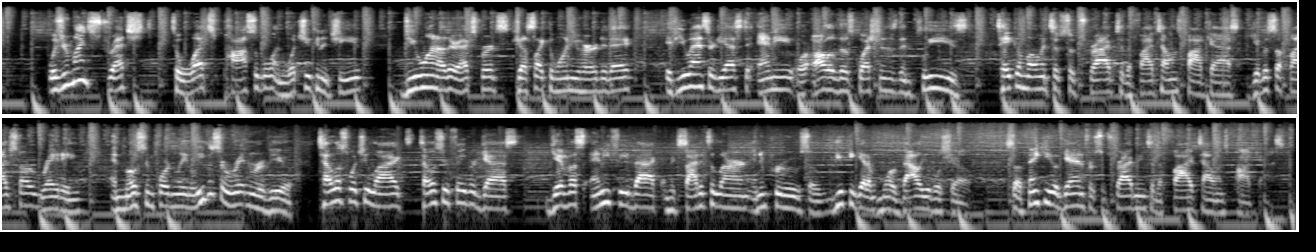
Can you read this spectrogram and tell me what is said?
Was your mind stretched to what's possible and what you can achieve? Do you want other experts just like the one you heard today? If you answered yes to any or all of those questions, then please take a moment to subscribe to the Five Talents podcast, give us a five star rating, and most importantly, leave us a written review. Tell us what you liked, tell us your favorite guest, give us any feedback. I'm excited to learn and improve so you can get a more valuable show. So, thank you again for subscribing to the Five Talents podcast.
